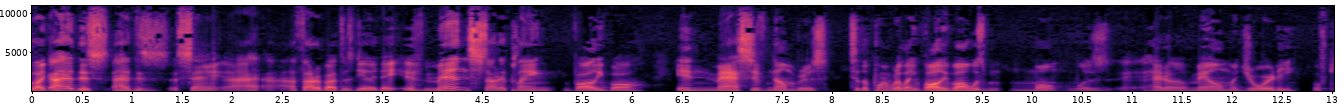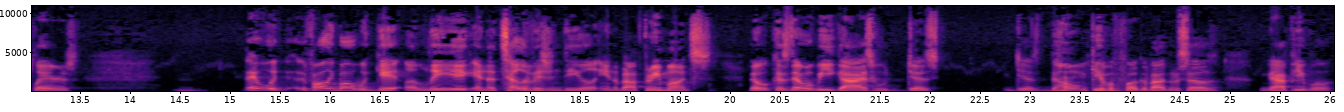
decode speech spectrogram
like I had this, I had this saying. I I thought about this the other day. If men started playing volleyball in massive numbers to the point where like volleyball was was had a male majority of players, they would volleyball would get a league and a television deal in about three months. Though, because there will be guys who just just don't give a fuck about themselves. You got people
